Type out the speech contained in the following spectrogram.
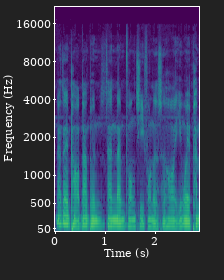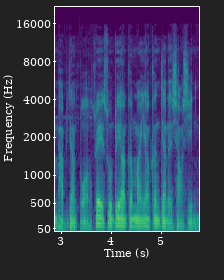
那在跑大屯山南峰起峰的时候，因为攀爬比较多，所以速度要更慢，要更加的小心。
